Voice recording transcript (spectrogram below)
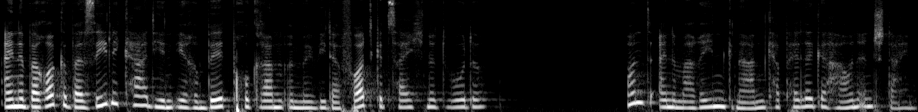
eine barocke Basilika, die in ihrem Bildprogramm immer wieder fortgezeichnet wurde, und eine Mariengnadenkapelle gehauen in Stein.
